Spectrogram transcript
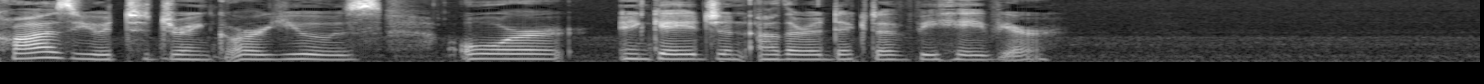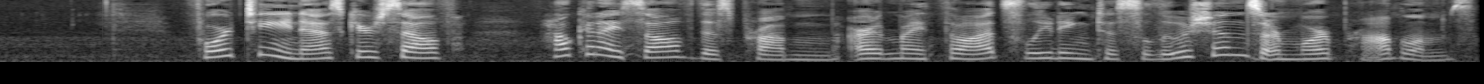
cause you to drink or use or engage in other addictive behavior. 14. Ask yourself, how can I solve this problem? Are my thoughts leading to solutions or more problems?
